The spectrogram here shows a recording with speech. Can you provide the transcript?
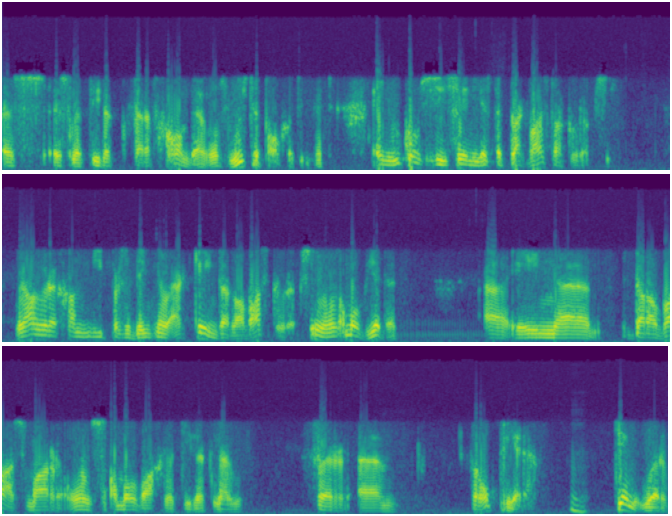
is is natuurlik verfgaande. Ons moes dit al gedoen het. En hoekom sê jy sê in die eerste plek was daar korrupsie? Nou gaan die president nou erken dat daar was korrupsie. Ons almal weet dit. Uh en uh dat daar was, maar ons almal wag natuurlik nou vir ehm um, vir optrede. Hmm. Teenoor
